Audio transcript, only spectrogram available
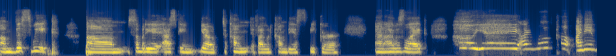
um, this week. Um, somebody asking, you know, to come if I would come be a speaker, and I was like, oh yay! I love. Com-. I mean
